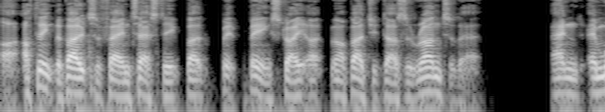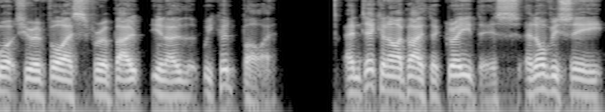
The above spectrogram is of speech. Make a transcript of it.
I, I think the boats are fantastic, but be- being straight, I, my budget doesn't run to that. And and what's your advice for a boat, you know, that we could buy?" And Dick and I both agreed this, and obviously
